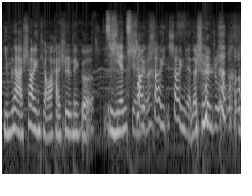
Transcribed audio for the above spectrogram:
你们俩上一条还是那个几年前上上一上一年的生日祝福，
